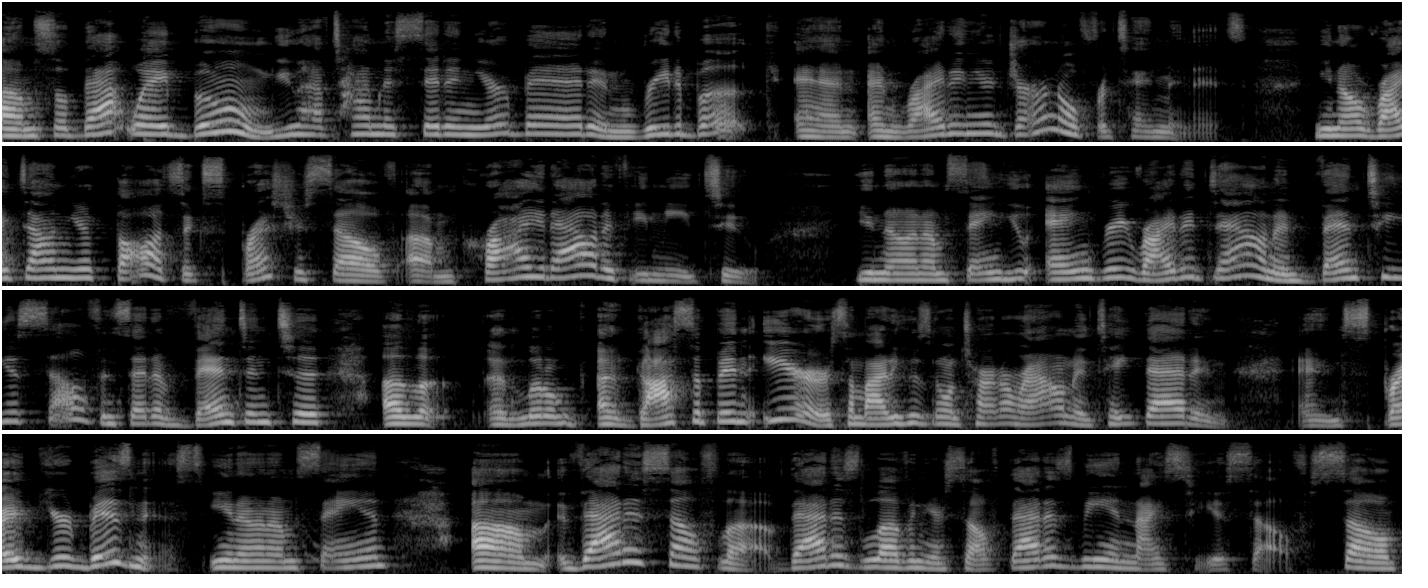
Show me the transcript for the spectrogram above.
Um, so that way, boom, you have time to sit in your bed and read a book and and write in your journal for 10 minutes. You know, write down your thoughts, express yourself, um, cry it out if you need to. You know what I'm saying? You angry, write it down and vent to yourself instead of venting to a, a little a gossiping ear, somebody who's going to turn around and take that and and spread your business. You know what I'm saying? Um, that is self love. That is loving yourself. That is being nice to yourself. So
